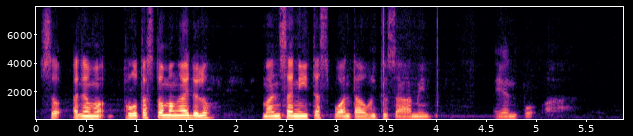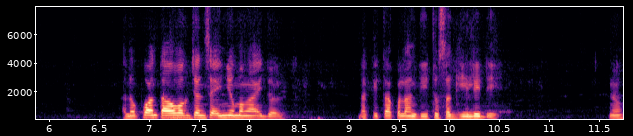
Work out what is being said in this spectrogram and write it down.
So, ano, prutas to mga idol, oh. Mansanitas po ang tawag dito sa amin. Ayan po. Ano po ang tawag dyan sa inyo mga idol? Nakita ko lang dito sa gilid eh. No?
